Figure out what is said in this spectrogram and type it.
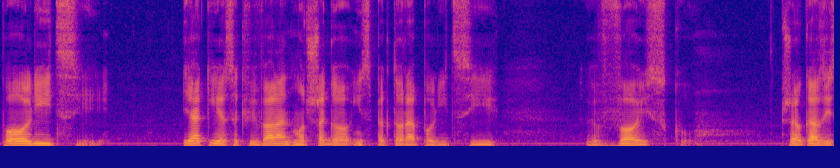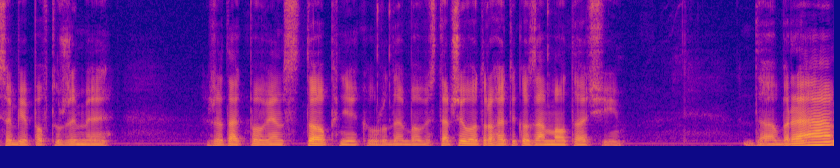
policji. Jaki jest ekwiwalent młodszego inspektora policji w wojsku? Przy okazji sobie powtórzymy że tak powiem stopnie, kurde, bo wystarczyło trochę tylko zamotać i Dobra.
